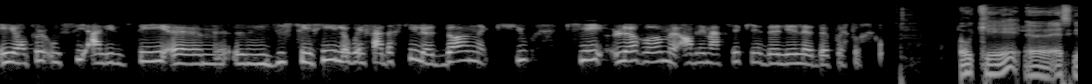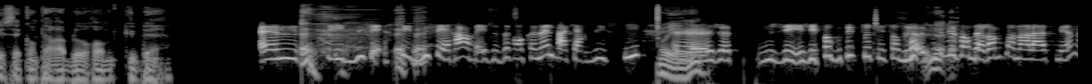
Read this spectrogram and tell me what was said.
et on peut aussi aller visiter euh, une distillerie là, où est fabriqué le Don Q, qui est le rhum emblématique de l'île de Puerto Rico. OK. Euh, est-ce que c'est comparable au rhum cubain? Euh, c'est différent. Ben, je veux dire, on connaît le Bacardi ici. Oui. Euh, je j'ai pas goûté toutes les sortes de toutes les sortes de rhum pendant la semaine.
